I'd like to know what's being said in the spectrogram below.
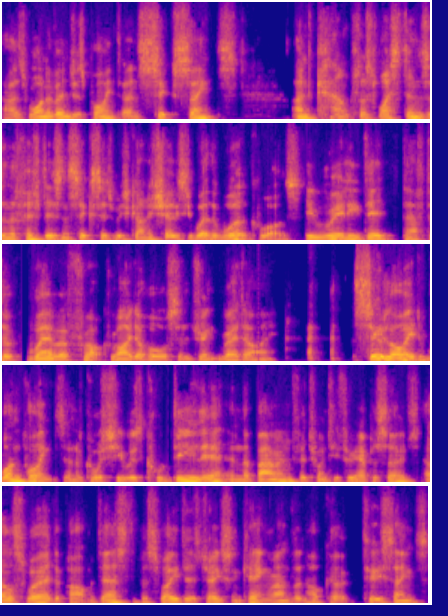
has one Avengers Point and six Saints and countless westerns in the 50s and 60s, which kind of shows you where the work was. He really did have to wear a frock, ride a horse, and drink red eye. Sue Lloyd, one point, and of course she was Cordelia in The Baron for 23 episodes. Elsewhere, Department S, The Persuaders, Jason King, Randall and Hopkirk, Two Saints,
